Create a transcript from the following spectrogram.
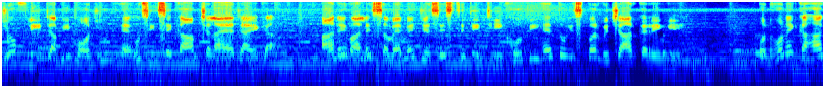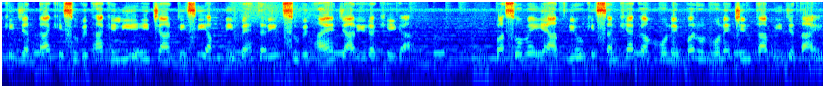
जो फ्लीट अभी मौजूद है, उसी से काम चलाया जाएगा। आने वाले समय में जैसे स्थिति ठीक होती है तो इस पर विचार करेंगे। उन्होंने कहा कि जनता की सुविधा के लिए एच अपनी बेहतरीन सुविधाएँ जारी रखेगा। बसों में यात्रियों की संख्या कम होने पर उन्होंने चिंता भी जताई।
